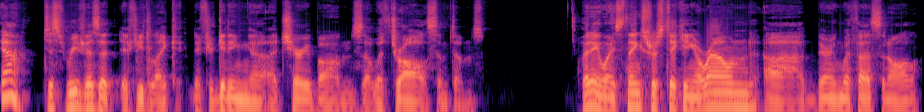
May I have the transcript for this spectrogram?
yeah, just revisit if you'd like, if you're getting a, a cherry bomb's uh, withdrawal symptoms. But anyways, thanks for sticking around, uh, bearing with us and all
